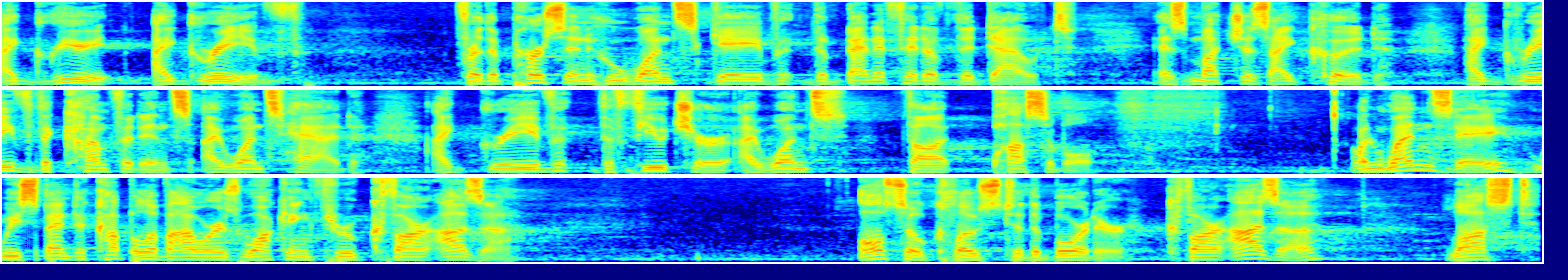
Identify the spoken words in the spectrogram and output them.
I grieve, I grieve for the person who once gave the benefit of the doubt as much as I could. I grieve the confidence I once had. I grieve the future I once thought possible. On Wednesday, we spent a couple of hours walking through Kfar Aza, also close to the border. Kfar Aza lost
